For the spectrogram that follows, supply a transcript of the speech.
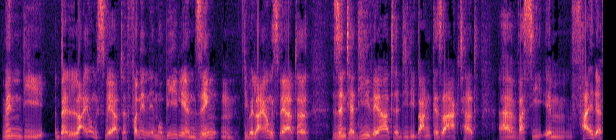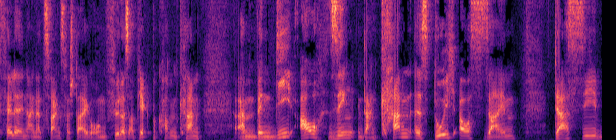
wenn die Beleihungswerte von den Immobilien sinken, die Beleihungswerte sind ja die Werte, die die Bank gesagt hat, äh, was sie im Fall der Fälle in einer Zwangsversteigerung für das Objekt bekommen kann. Ähm, wenn die auch sinken, dann kann es durchaus sein, dass sie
